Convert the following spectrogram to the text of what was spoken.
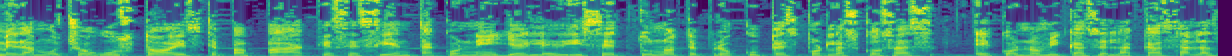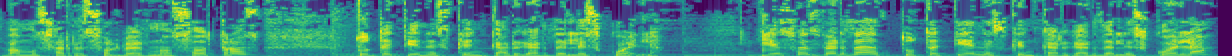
Me da mucho gusto este papá que se sienta con ella y le dice, tú no te preocupes por las cosas económicas de la casa, las vamos a resolver nosotros, tú te tienes que encargar de la escuela. Y eso es verdad, tú te tienes que encargar de la escuela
